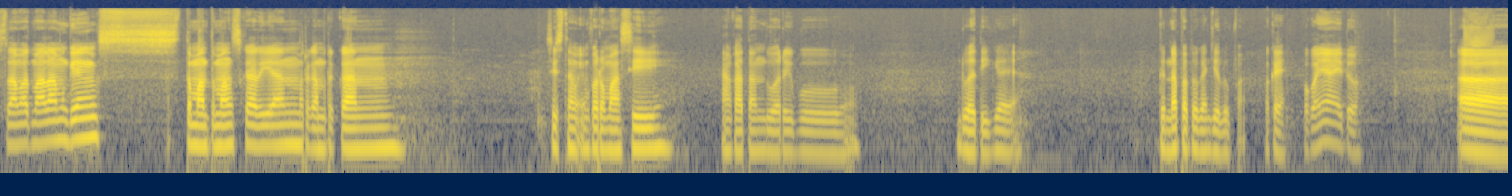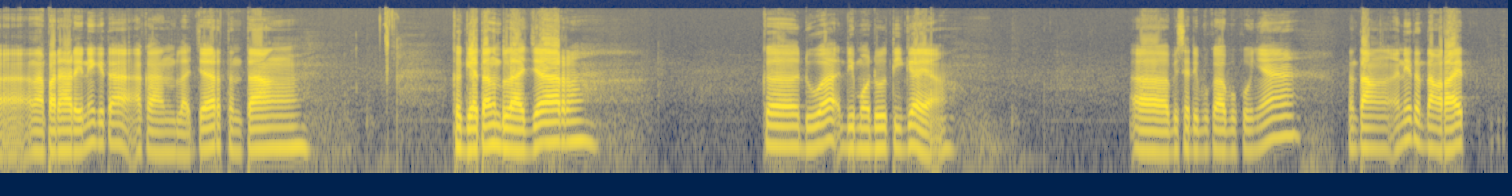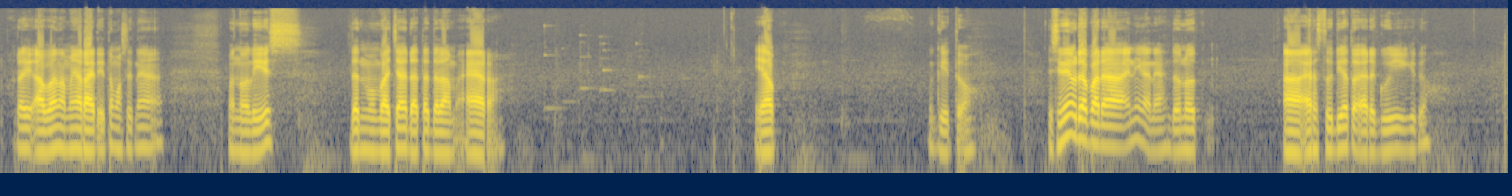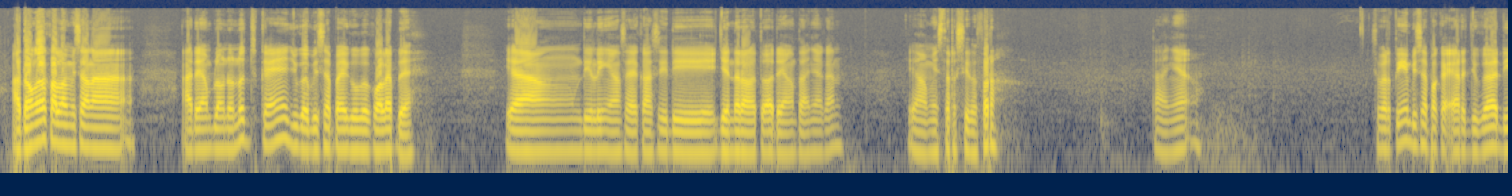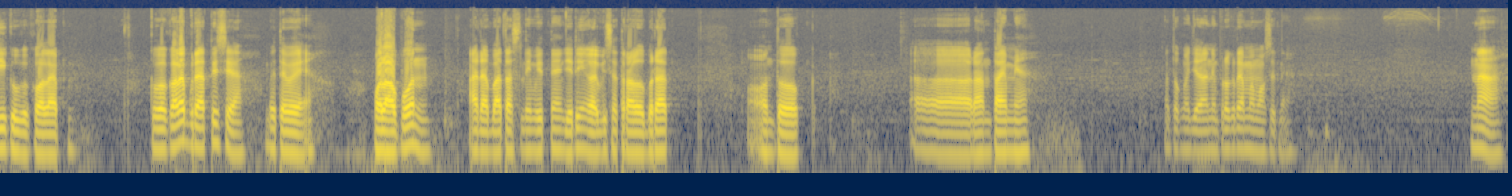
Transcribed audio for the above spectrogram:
Selamat malam, gengs, teman-teman sekalian, rekan-rekan sistem informasi angkatan 2023 ya. Genap atau ganjil lupa. Oke, pokoknya itu. Uh, nah, pada hari ini kita akan belajar tentang kegiatan belajar kedua di modul 3 ya. Uh, bisa dibuka bukunya tentang ini tentang right apa namanya write itu maksudnya menulis dan membaca data dalam R. Yap. Begitu. Di sini udah pada ini kan ya, download uh, R Studio atau R GUI gitu. Atau enggak kalau misalnya ada yang belum download kayaknya juga bisa pakai Google Colab deh. Yang di link yang saya kasih di general itu ada yang tanya kan. Yang Mr. Silver tanya Sepertinya bisa pakai R juga di Google Colab. Google Colab gratis ya, BTW. Walaupun ada batas limitnya, jadi nggak bisa terlalu berat untuk uh, runtime-nya. Untuk ngejalanin programnya maksudnya. Nah,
